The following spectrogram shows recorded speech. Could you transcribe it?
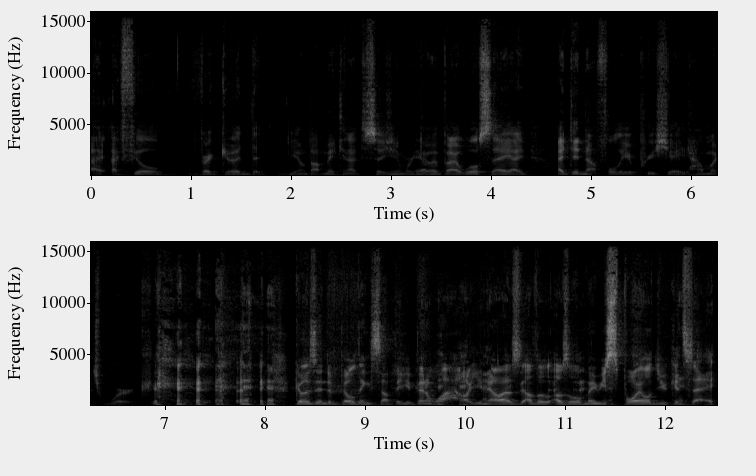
I, I feel very good that you know about making that decision and we're Yeah. doing it. But I will say I I did not fully appreciate how much work goes into building something. It's been a while, you know. I was a little, I was a little maybe spoiled, you could say,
